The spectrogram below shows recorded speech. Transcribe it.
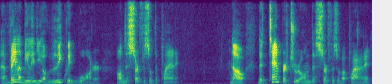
availability of liquid water on the surface of the planet. Now, the temperature on the surface of a planet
